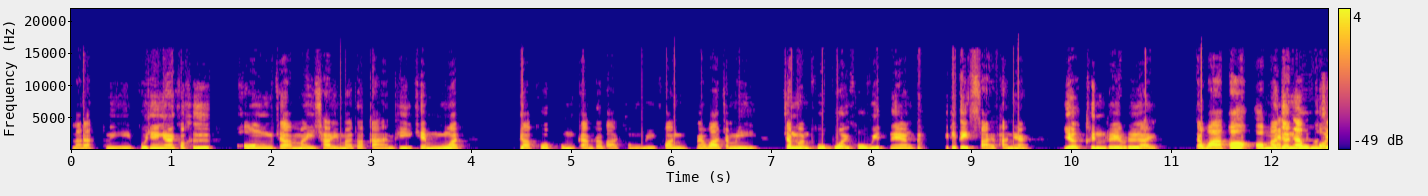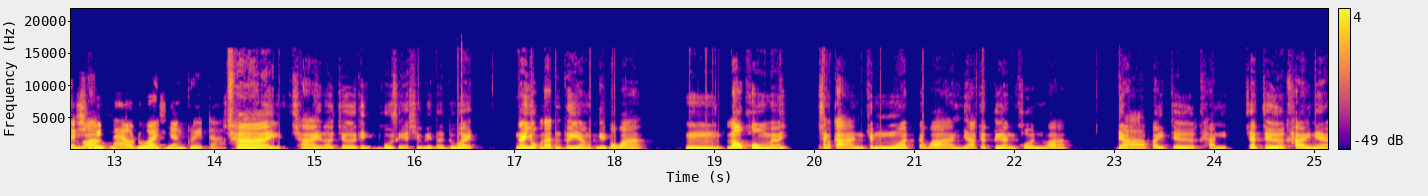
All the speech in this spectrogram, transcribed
หลังจากนี้พูดง่ายๆก็คือ คงจะไม่ใช้มาตรการที่เข้มงวด เพื่อควบคุมการระบาดของโอมิครอนแม้ว่าจะมีจำนวนผู้ป่วยโควิดในอังกฤษที่ติดสายพันธุ์เนี้ยเยอะขึ้นเรื่อยๆ แต่ว่าก็ออกมาและเตือนเจอผู้ผู้คนเสียชีว่าวิตแล้วด้วยที่อังกฤษอะใช่ใช่แล้วเจอที่ผู้เสียชีวิตแล้วด้วย นายกรัฐมนตรีอังกฤษบอกว่า อืมเราคงไม่ใช้มาตรการเข้มงวด แต่ว่าอยากจะเตือนคนว่า อย่าไปเจอใคร จะเจอใครเนี่ย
